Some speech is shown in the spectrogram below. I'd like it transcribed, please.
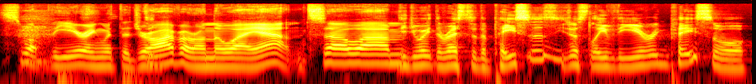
Swapped the earring with the driver on the way out. So, um, Did you eat the rest of the pieces? You just leave the earring piece, or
